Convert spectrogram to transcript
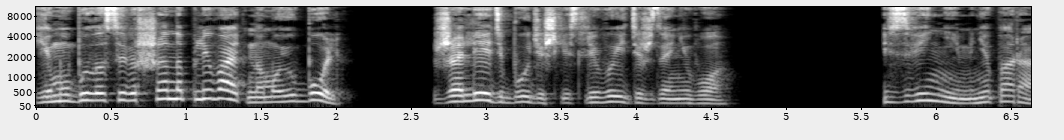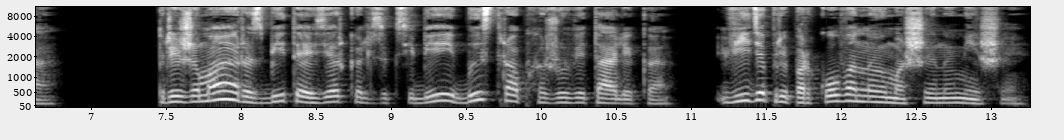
Ему было совершенно плевать на мою боль. Жалеть будешь, если выйдешь за него. Извини, мне пора. Прижимаю разбитое зеркальце к себе и быстро обхожу Виталика, видя припаркованную машину Миши.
